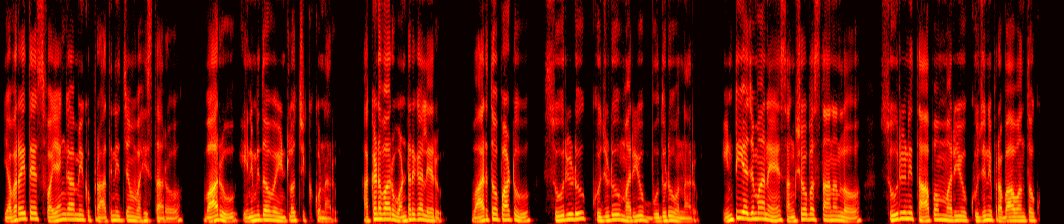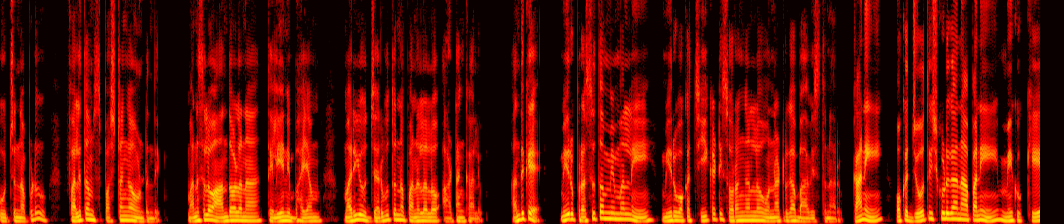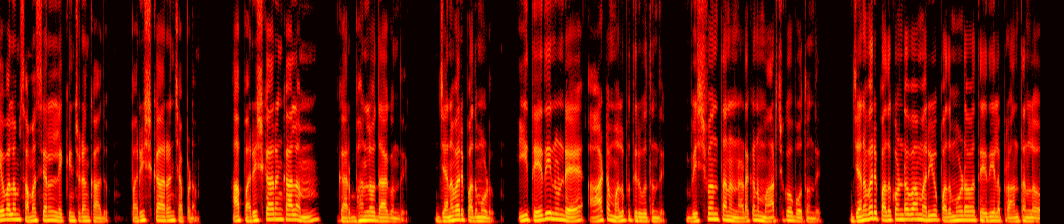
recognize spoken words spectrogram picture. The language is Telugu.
ఎవరైతే స్వయంగా మీకు ప్రాతినిధ్యం వహిస్తారో వారు ఎనిమిదవ ఇంట్లో చిక్కుకున్నారు. అక్కడ వారు ఒంటరిగా లేరు. వారితో పాటు సూర్యుడు కుజుడు మరియు బుధుడు ఉన్నారు. ఇంటి యజమానే సంక్షోభ స్థానంలో సూర్యుని తాపం మరియు కుజుని ప్రభావంతో కూర్చున్నప్పుడు ఫలితం స్పష్టంగా ఉంటుంది. మనసులో ఆందోళన తెలియని భయం మరియు జరుగుతున్న పనులలో ఆటంకాలు. అందుకే మీరు ప్రస్తుతం మిమ్మల్ని మీరు ఒక చీకటి సొరంగంలో ఉన్నట్టుగా భావిస్తున్నారు. కానీ ఒక జ్యోతిష్కుడిగా నా పని మీకు కేవలం సమస్యలను లెక్కించడం కాదు పరిష్కారం చెప్పడం. ఆ పరిష్కారం కాలం గర్భంలో దాగుంది. జనవరి పదమూడు. ఈ తేదీ నుండే ఆట మలుపు తిరుగుతుంది. విశ్వం తన నడకను మార్చుకోబోతుంది. జనవరి పదకొండవ మరియు పదమూడవ తేదీల ప్రాంతంలో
